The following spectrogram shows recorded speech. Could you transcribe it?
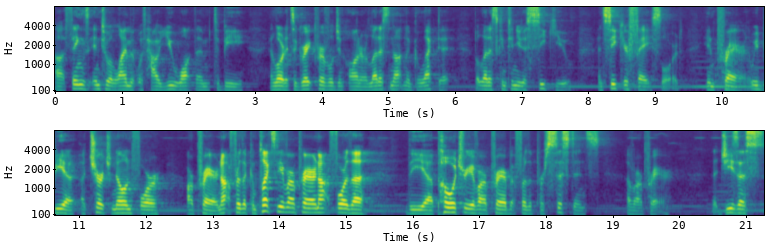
uh, things into alignment with how you want them to be. And Lord, it's a great privilege and honor. Let us not neglect it, but let us continue to seek you and seek your face, Lord, in prayer. We'd be a, a church known for our prayer, not for the complexity of our prayer, not for the the uh, poetry of our prayer, but for the persistence of our prayer. That Jesus,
